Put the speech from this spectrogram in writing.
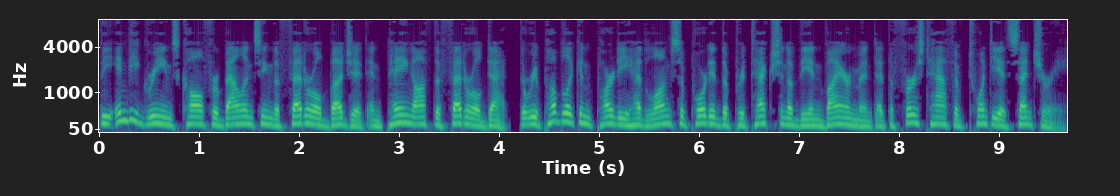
The Indie Greens call for balancing the federal budget and paying off the federal debt. The Republican Party had long supported the protection of the environment at the first half of 20th century.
